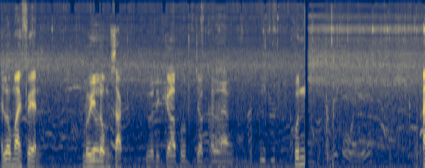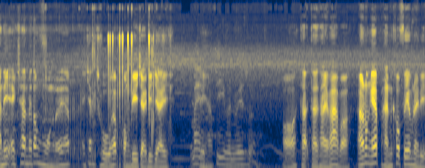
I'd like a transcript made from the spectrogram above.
Hello my friend ลุยลมศักดิ์สวัสดีครับผมจอกพลังอันนี้แอคชั่นไม่ต้องห่วงเลยครับ แอคชั่นทูครับ ของดีจากดีใจ ไม่นี่ครับ ที่มันไม่สวย อ๋อถ่ายถ่ายถ่ายภาพเหรอ เอาน้องแอปหันเข้าเฟรมหน่อยดิ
